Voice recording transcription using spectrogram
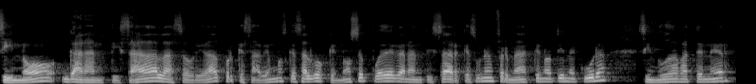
sino garantizada la sobriedad, porque sabemos que es algo que no se puede garantizar, que es una enfermedad que no tiene cura, sin duda va a tener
